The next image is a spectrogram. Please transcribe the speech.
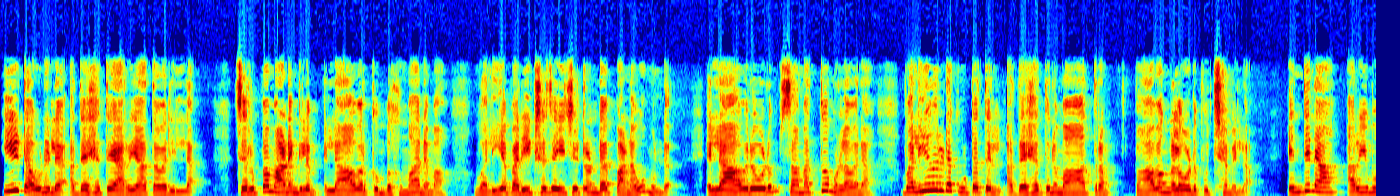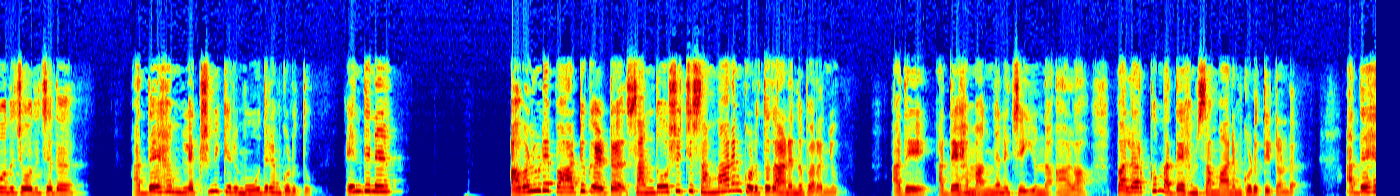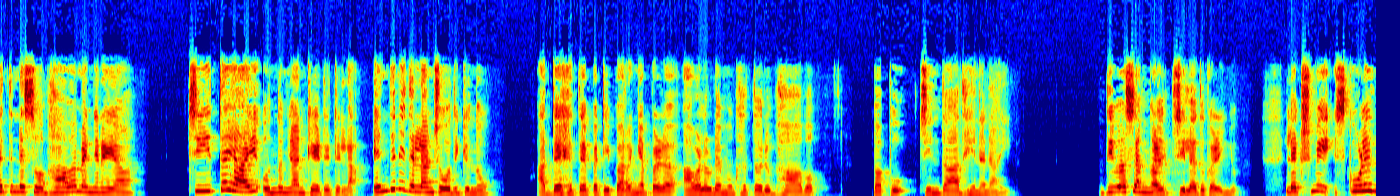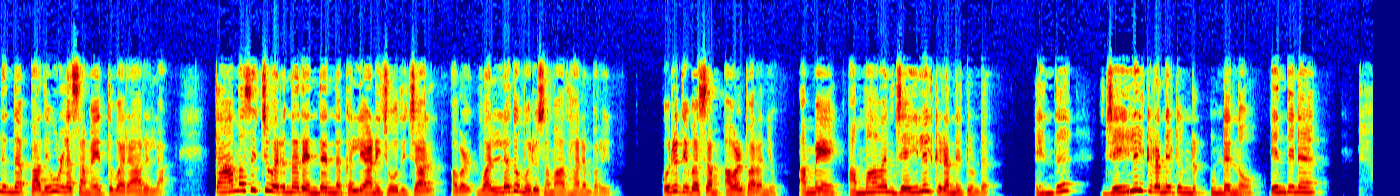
ഈ ടൗണിൽ അദ്ദേഹത്തെ അറിയാത്തവരില്ല. ചെറുപ്പമാണെങ്കിലും എല്ലാവർക്കും ബഹുമാനമാ. വലിയ പരീക്ഷ ജയിച്ചിട്ടുണ്ട് പണവുമുണ്ട്. എല്ലാവരോടും സമത്വമുള്ളവനാ. വലിയവരുടെ കൂട്ടത്തിൽ അദ്ദേഹത്തിനു മാത്രം പാവങ്ങളോട് പുച്ഛമില്ല. എന്തിനാ അറിയുമോ എന്ന് ചോദിച്ചത്? അദ്ദേഹം ലക്ഷ്മിക്കൊരു മോതിരം കൊടുത്തു. എന്തിന്? അവളുടെ പാട്ട് കേട്ട് സന്തോഷിച്ച് സമ്മാനം കൊടുത്തതാണെന്ന് പറഞ്ഞു. അതെ അദ്ദേഹം അങ്ങനെ ചെയ്യുന്ന ആളാ. പലർക്കും അദ്ദേഹം സമ്മാനം കൊടുത്തിട്ടുണ്ട്. അദ്ദേഹത്തിന്റെ സ്വഭാവം എങ്ങനെയാ? ചീത്തയായി ഒന്നും ഞാൻ കേട്ടിട്ടില്ല. എന്തിനിതെല്ലാം ചോദിക്കുന്നു? അദ്ദേഹത്തെ പറ്റി പറഞ്ഞപ്പോഴ് അവളുടെ മുഖത്തൊരു ഭാവം പപ്പു ചിന്താധീനനായി. ദിവസങ്ങൾ ചിലതു കഴിഞ്ഞു. ലക്ഷ്മി സ്കൂളിൽ നിന്ന് പതിവുള്ള സമയത്ത് വരാറില്ല. താമസിച്ചു വരുന്നത് എന്തെന്ന് കല്യാണി ചോദിച്ചാൽ അവൾ വല്ലതും ഒരു സമാധാനം പറയും. ഒരു ദിവസം അവൾ പറഞ്ഞു അമ്മേ അമ്മാവൻ ജയിലിൽ കിടന്നിട്ടുണ്ട്. എന്ത്? ജയിലിൽ കിടന്നിട്ടുണ്ട് ഉണ്ടെന്നോ എന്തിന്?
